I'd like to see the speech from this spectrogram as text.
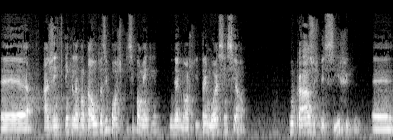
é, a gente tem que levantar outras hipóteses, principalmente no diagnóstico de tremor essencial. No caso específico é,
